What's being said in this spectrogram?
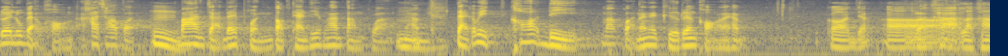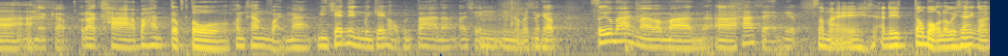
ด้วยรูปแบบของค่าเช่าก่อน อืมบ้านจะได้ผลตอบแทนที่ค่อนข้างต่ำกว่านะครับแต่ก็มีข้อดีมากกว่านั่นก็คือเรื่องของอะไรครับ ก่อนจะอ่ราคาราคาอะนะครับราคาบ้านเติบโตค่อนข้างไหวมาก มีเคสหนึ่งเป็นเคสของคุณป้านะป้าเชงอืมอืมป้าเช็งนะครับซื้อบ้านมาประมาณอ่าห้าแสนครับสมัย อันนี้ต้องบอกโลเคชั่นก่อน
